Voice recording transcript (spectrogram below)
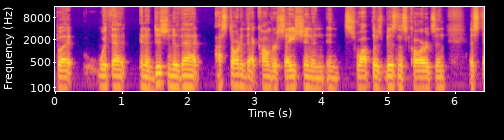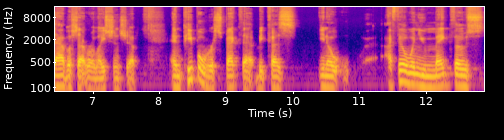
But with that in addition to that I started that conversation and, and swapped those business cards and established that relationship. And people respect that because, you know, I feel when you make those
